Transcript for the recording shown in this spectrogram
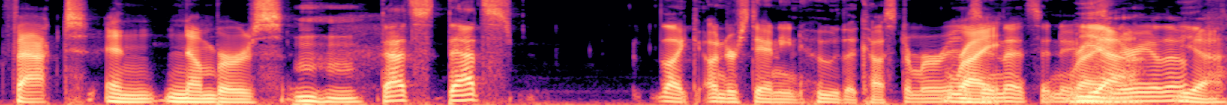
fact and numbers. Mm-hmm. that's that's like understanding who the customer is Right. in that scena- Right. Scenario though Yeah.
